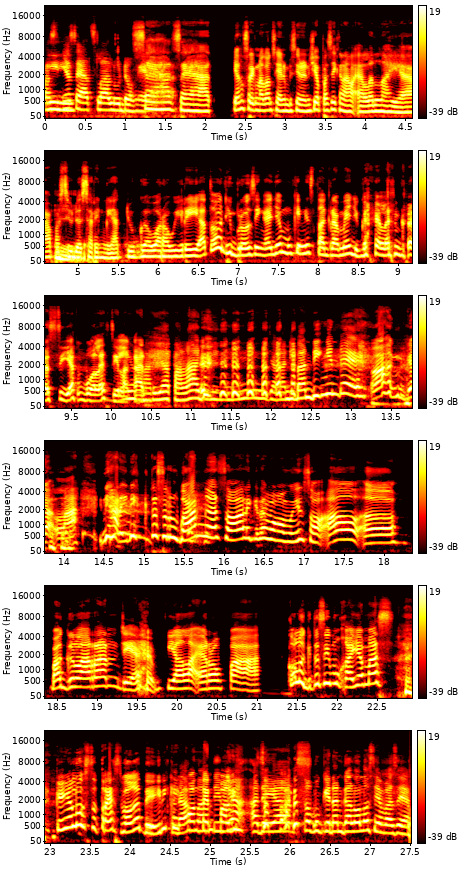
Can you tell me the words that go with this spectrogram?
Pastinya Ini. sehat selalu dong ya. Sehat, sehat. Yang sering nonton CNBC Indonesia pasti kenal Ellen lah ya Pasti iya. udah sering lihat juga Warawiri Atau di browsing aja mungkin Instagramnya juga Ellen Gracia Boleh silakan Iya Maria apalagi nih Jangan dibandingin deh Ah enggak lah Ini hari ini kita seru banget Soalnya kita mau ngomongin soal uh, Pagelaran Piala Eropa Kalau gitu sih mukanya mas? Kayaknya lu stres banget deh. Ini kayak Kenapa, konten paling Ada stress. yang kemungkinan gak lolos ya mas ya?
